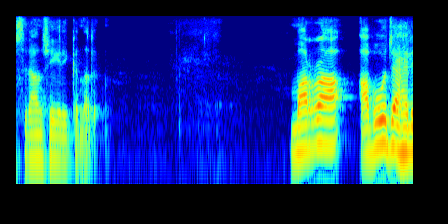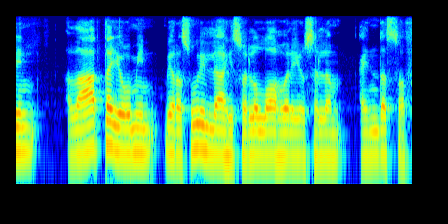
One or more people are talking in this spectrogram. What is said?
ഇസ്ലാം സ്വീകരിക്കുന്നത്. മറ അബൂ ജഹലിൻ റാത്ത യോമിൻ ബി റസൂലില്ലാഹി സ്വല്ലല്ലാഹു അലൈഹി വസ്ലം ഐന്ദ സഫ.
